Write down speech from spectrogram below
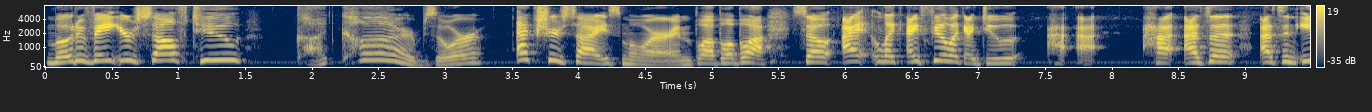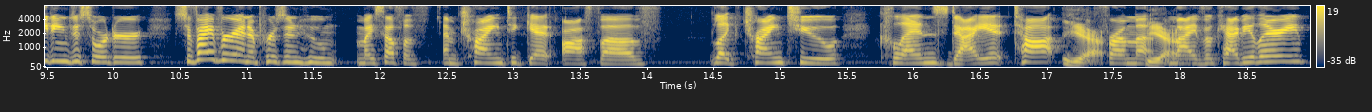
motivate yourself to cut carbs or exercise more and blah blah blah. So I like I feel like I do ha- as a as an eating disorder survivor and a person who myself have, am trying to get off of like trying to cleanse diet talk Yeah, from yeah. my vocabulary.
